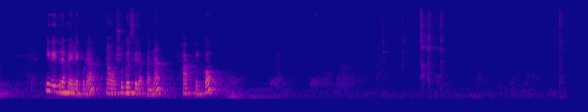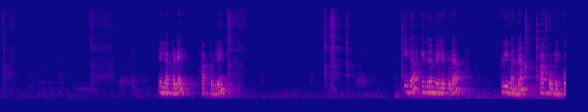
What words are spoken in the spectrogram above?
ಈಗ ಇದರ ಮೇಲೆ ಕೂಡ ನಾವು ಶುಗರ್ ಸಿರಪನ್ನು ಹಾಕಬೇಕು. ಎಲ್ಲ ಕಡೆ ಹಾಕ್ಕೊಳ್ಳಿ ಈಗ ಇದರ ಮೇಲೆ ಕೂಡ ಕ್ರೀಮನ್ನು ಹಾಕೋಬೇಕು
